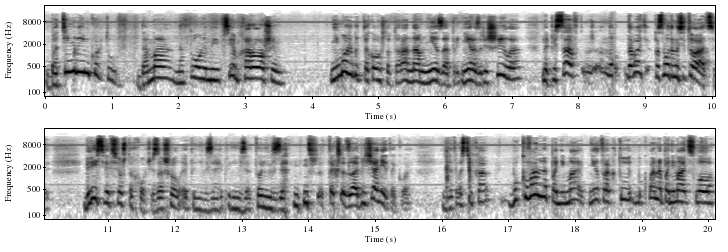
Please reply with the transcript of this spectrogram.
Батим им культур. Дома наполненные всем хорошим. Не может быть такого, что Тора нам не, запре- не разрешила, написав, ну, давайте посмотрим на ситуацию. Бери себе все, что хочешь. Зашел, это нельзя, это нельзя, то нельзя. так что за обещание такое. Из этого стиха буквально понимают, не трактуют, буквально понимают слово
